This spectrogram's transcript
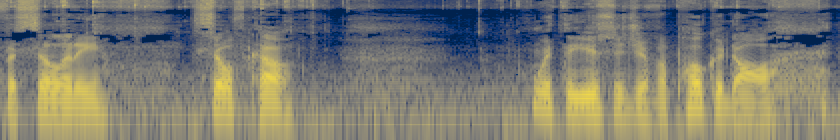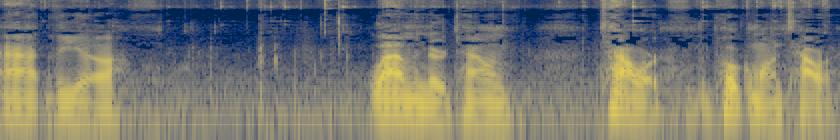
facility, Silph with the usage of a Pokédoll at the uh, Lavender Town Tower, the Pokemon Tower.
